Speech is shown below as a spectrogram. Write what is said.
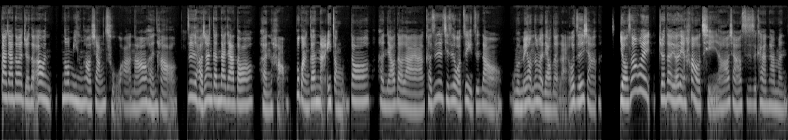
大家都会觉得哦，Nomi 很好相处啊，然后很好，是好像跟大家都很好，不管跟哪一种都很聊得来啊。可是其实我自己知道。我们没有那么聊得来，我只是想有时候会觉得有点好奇，然后想要试试看他们，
